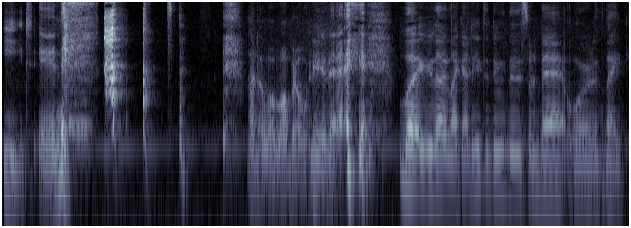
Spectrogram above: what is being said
eat and I know my mom don't want to hear that. but you know, like I need to do this or that or like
